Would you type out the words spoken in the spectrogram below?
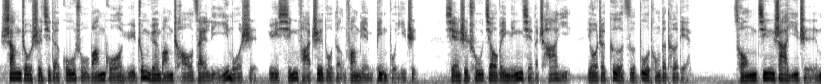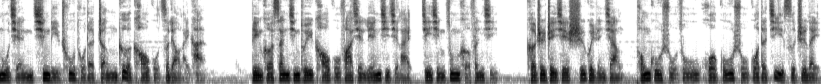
商周时期的古蜀王国与中原王朝在礼仪模式与刑罚制度等方面并不一致。显示出较为明显的差异，有着各自不同的特点。从金沙遗址目前清理出土的整个考古资料来看，并和三星堆考古发现联系起来进行综合分析，可知这些石贵人像同古蜀族或古蜀国的祭祀之类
